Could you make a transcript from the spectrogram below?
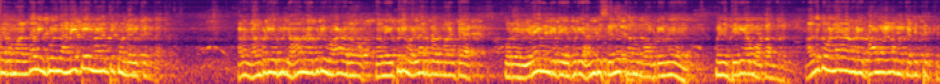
பெருமாள் தான் இப்பொழுது அனைத்தையும் நடத்தி கொண்டிருக்கின்றார். ஆனால் நம்மடி எப்படி நாம் எப்படி வாழணும்? நம்ம எப்படி வல்லார் பெருமான்கிட்ட ஒரு இறைவன்கிட்ட எப்படி அன்பு செலுத்தணும் அப்படின்னு கொஞ்சம் தெரியாமல் உட்காந்துருக்கு அதுக்கும் வள்ளலாருடைய பாடல்கள் நமக்கு கிடைத்திருக்கு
